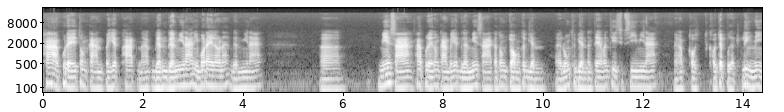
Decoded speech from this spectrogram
ถ้าผู้ใดต้องการไปเฮ็ดพาร์ทนะครับ เดือนเดือนมีนานี่บ่ได้แล้วนะ เดือนมีนาเอ่อ เมษาถ้าผู้ใดต้องการไปเฮ็ดเดือนเมษาก็ต้องจองทะเบียนลงทะเบียนตั้งแต่วันที่ 14 มีนานะครับเขาเขาจะเปิดลิงก์นี่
